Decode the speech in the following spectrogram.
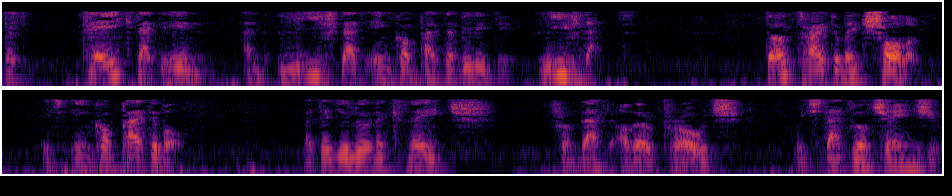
But take that in and leave that incompatibility. Leave that. Don't try to make shalom. It's incompatible. But then you learn a knetch from that other approach, which that will change you.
